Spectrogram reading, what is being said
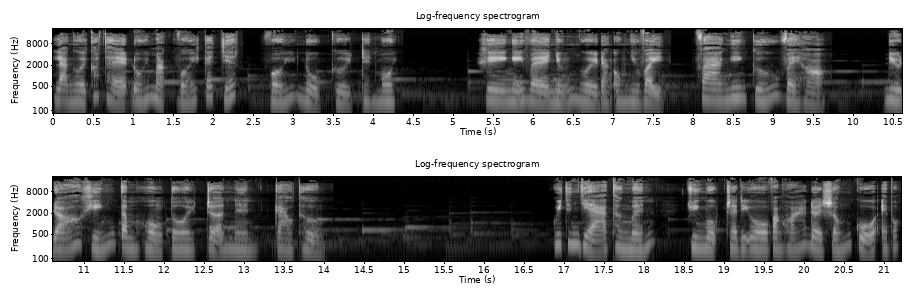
là người có thể đối mặt với cái chết với nụ cười trên môi khi nghĩ về những người đàn ông như vậy và nghiên cứu về họ điều đó khiến tâm hồn tôi trở nên cao thượng. Quý thính giả thân mến, chuyên mục Radio Văn hóa Đời Sống của Epoch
